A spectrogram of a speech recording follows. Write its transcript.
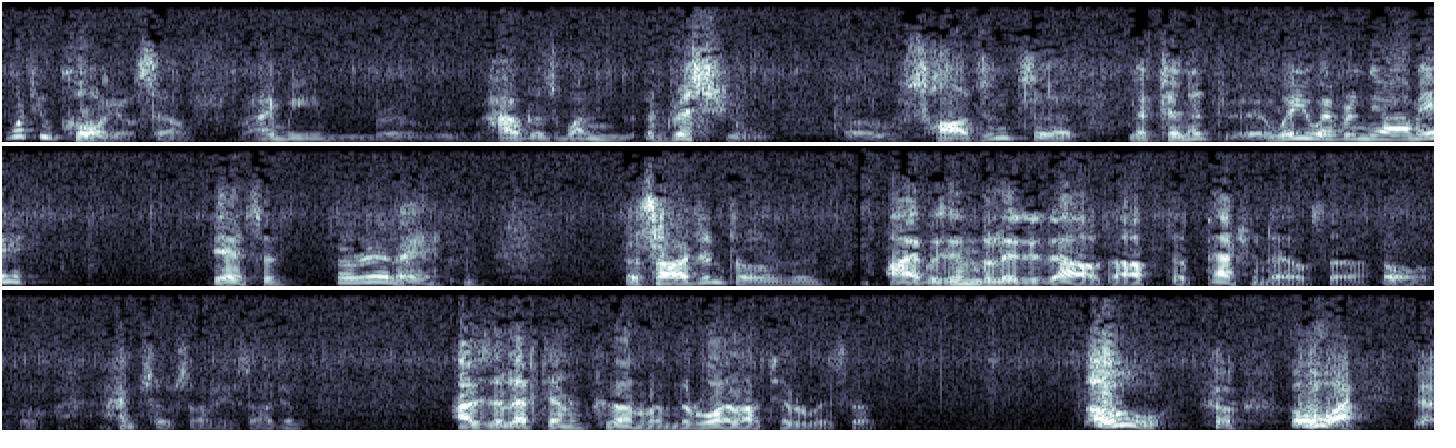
what do you call yourself? I mean, uh, how does one address you? Uh, sergeant, uh, lieutenant? Uh, were you ever in the army? Yes, sir. Oh, really? A sergeant or... uh, I was invalided out after Passchendaele, sir. Oh, oh, I'm so sorry, Sergeant. I was a lieutenant colonel in the Royal Artillery, sir. Oh, oh, oh I, uh,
